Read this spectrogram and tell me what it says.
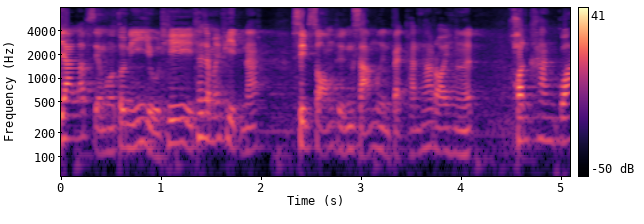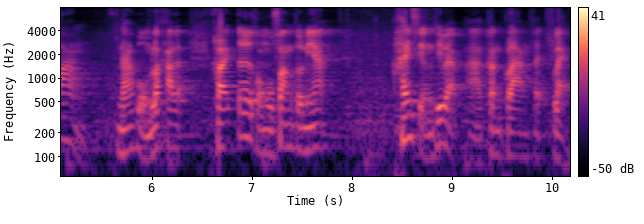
ย่านรับเสียงของตัวนี้อยู่ที่ถ้าจะไม่ผิดนะ 12ถึง38,500เฮิรตซ์ค่อนข้างกว้างนะครับผมแล้วคาแรคเตอร์ของหูฟังตัวนี้ให้เสียงที่แบบกลางๆแฟลต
